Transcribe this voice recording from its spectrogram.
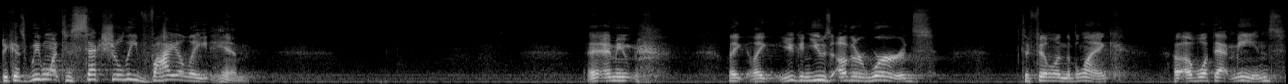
because we want to sexually violate him. I mean, like, like you can use other words to fill in the blank of what that means,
